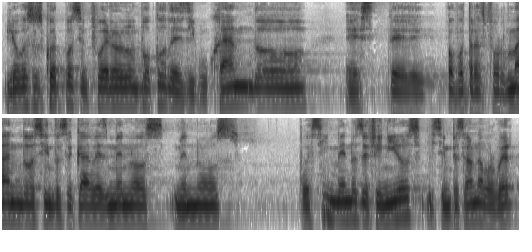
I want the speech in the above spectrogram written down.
y luego esos cuerpos se fueron un poco desdibujando, este, un poco transformando, haciéndose cada vez menos, menos, pues sí, menos definidos, y se empezaron a volver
